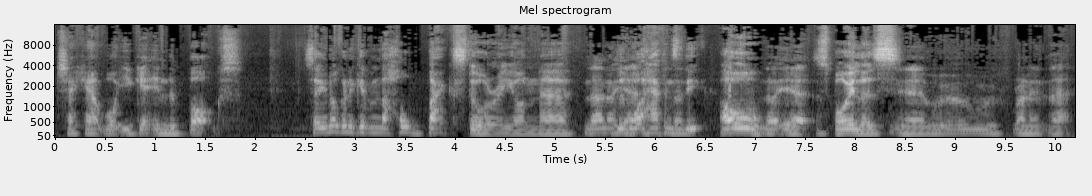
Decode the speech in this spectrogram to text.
check out what you get in the box. So you're not going to give them the whole backstory on uh, No, not the- yet. what happens at the... Oh, Not yet. spoilers. Yeah, we're, we're running that.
